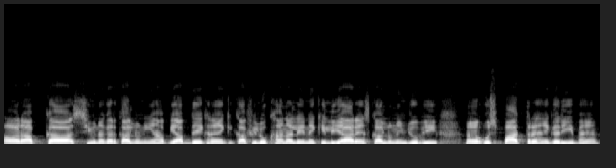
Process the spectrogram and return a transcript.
और आपका शिवनगर कॉलोनी यहाँ पे आप देख रहे हैं कि काफ़ी लोग खाना लेने के लिए आ रहे हैं इस कॉलोनी में जो भी उस पात्र हैं गरीब हैं।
